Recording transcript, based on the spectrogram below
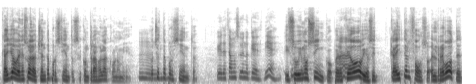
Cayó Venezuela 80%, se contrajo la economía. 80%. Y ahorita estamos subiendo, ¿qué es? ¿10? Y ¿Cinco? subimos 5, pero es que Ajá. obvio, si caíste al foso, el rebote,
